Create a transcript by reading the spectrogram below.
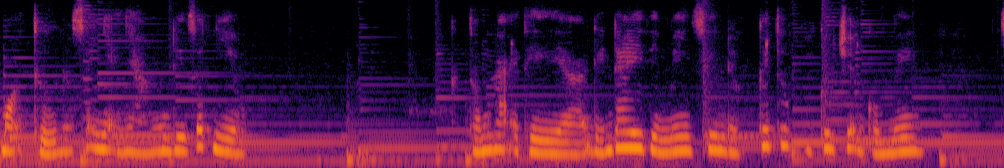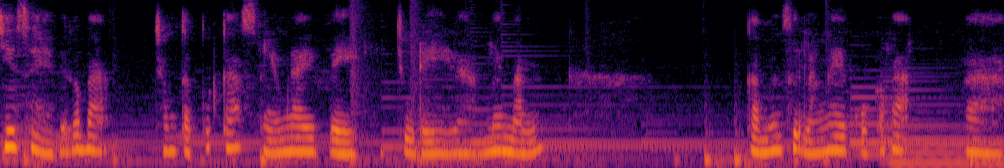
mọi thứ nó sẽ nhẹ nhàng hơn đi rất nhiều. Tóm lại thì à, đến đây thì minh xin được kết thúc câu chuyện của mình chia sẻ với các bạn trong tập podcast ngày hôm nay về chủ đề là may mắn. Cảm ơn sự lắng nghe của các bạn và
